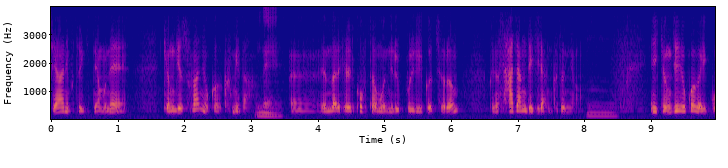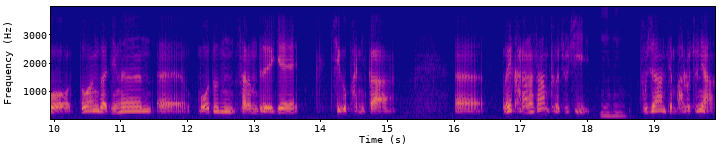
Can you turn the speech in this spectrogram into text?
제한이 붙어 있기 때문에 경제 순환 효과가 큽니다. 네. 에, 옛날에 헬리콥터 무늬를 뿌릴 것처럼 그냥 사장되지 않거든요. 음, 이 경제 효과가 있고 또 한 가지는 에, 모든 사람들에게 지급하니까 에, 왜 가난한 사람 더 주지. 부자한테 말로 주냐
